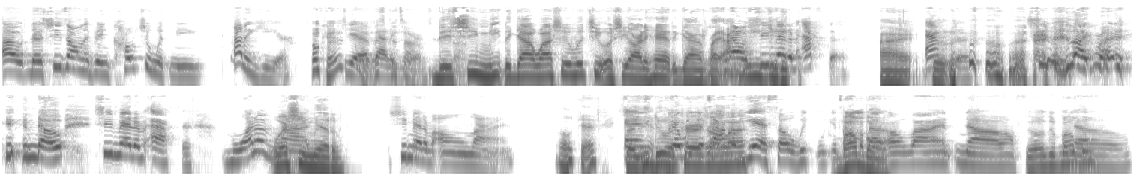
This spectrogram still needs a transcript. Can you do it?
oh, no, she's only been coaching with me about a year. Okay, that's Yeah, good. That's about a good year. times. Did she meet the guy while she was with you, or she already had the guy? and was Like, I No, need she you met to. him after. All right, After. She good. like right, no, she met him after. One of Where my, she met him? she met him online. Okay, so And you do can we encourage can talk online? About, yeah, so we we can talk about online. No, You don't do Bumble? no.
